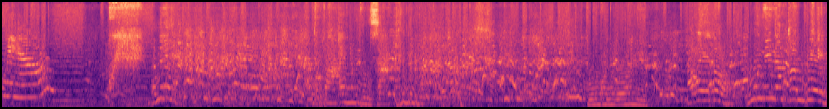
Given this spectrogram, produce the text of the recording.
Meow. Ano yan? Katapakan yung pusa. Puro kalokohan eh. Okay, ito. Huni ng kambing.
